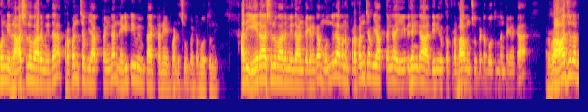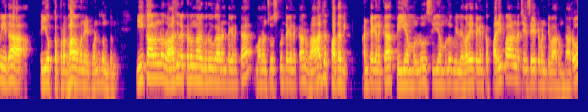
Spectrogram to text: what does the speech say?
కొన్ని రాశుల వారి మీద ప్రపంచవ్యాప్తంగా నెగిటివ్ ఇంపాక్ట్ అనేటువంటి చూపెట్టబోతుంది. అది ఏ రాశుల వారి మీద అంటే కనుక ముందుగా మనం ప్రపంచవ్యాప్తంగా ఏ విధంగా దీని యొక్క ప్రభావం చూపెట్టబోతుందంటే కనుక రాజుల మీద ఈ యొక్క ప్రభావం అనేటువంటిది ఉంటుంది. ఈ కాలంలో రాజులు ఎక్కడున్నారు గురువు గారు అంటే కనుక మనం చూసుకుంటే కనుక రాజ పదవి అంటే కనుక పిఎంలు సీఎంలు వీళ్ళు ఎవరైతే కనుక పరిపాలన చేసేటువంటి వారు ఉంటారో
